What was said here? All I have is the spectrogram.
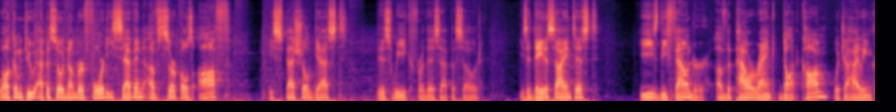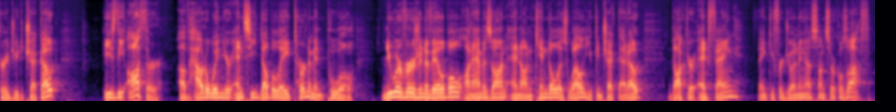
Welcome to episode number 47 of Circles Off. A special guest this week for this episode. He's a data scientist. He's the founder of the powerrank.com, which I highly encourage you to check out. He's the author of How to Win Your NCAA Tournament Pool. Newer version available on Amazon and on Kindle as well. You can check that out. Dr. Ed Feng, thank you for joining us on Circles Off.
